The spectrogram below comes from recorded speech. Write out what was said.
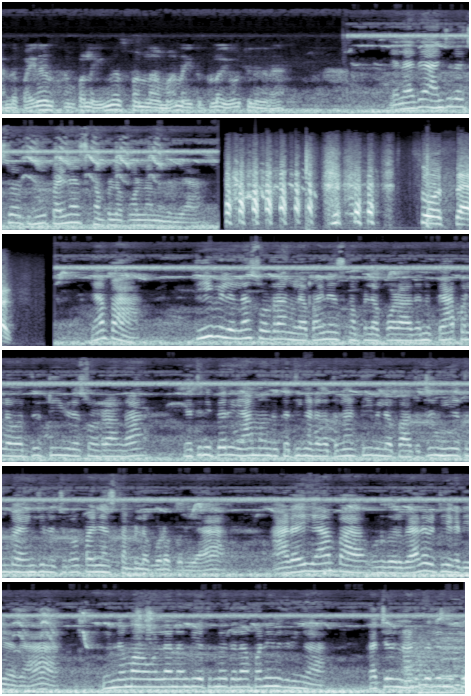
அந்த ஃபைனான்ஸ் கம்பெனியில் இன்வெஸ்ட் பண்ணலாமா நைட்டு ஃபுல்லாக யோசிச்சுனுங்கிறேன் என்னது அஞ்சு லட்ச ரூபா திரும்பி ஃபைனான்ஸ் கம்பெனில போடலாம்னுங்கிறியா சோ சார் ஏன்பா டிவில எல்லாம் சொல்றாங்களே ஃபைனான்ஸ் கம்பெனில போடாதுன்னு பேப்பர்ல வருது டிவில சொல்றாங்க. எத்தனை பேர் ஏமாந்து கத்தி கிடக்கத்தெல்லாம் டிவில பார்த்துட்டு நீ எத்தனை போய் அஞ்சு லட்ச ரூபா ஃபைனான்ஸ் கம்பெனில போட போறியா? அட ஏன்பா உனக்கு ஒரு வேலை வெட்டியே கிடையாதா? இன்னமா அவங்கள நம்பி எத்தனை இதெல்லாம் பண்ணிருக்கிறீங்க நடுத்தல நிக்க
